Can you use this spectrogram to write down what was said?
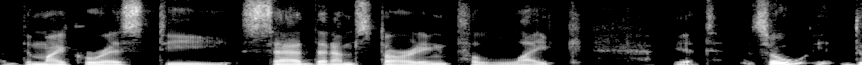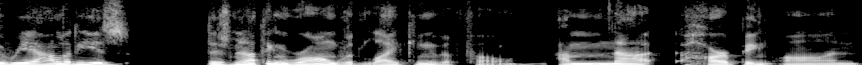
the micro SD. Sad that I'm starting to like it. So the reality is, there's nothing wrong with liking the phone. I'm not harping on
